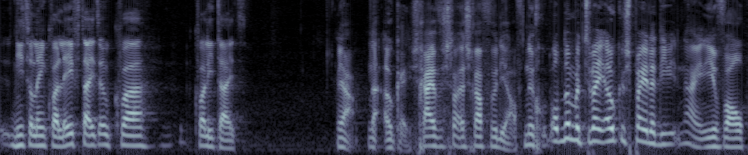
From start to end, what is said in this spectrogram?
niet alleen qua leeftijd, ook qua kwaliteit. Ja, nou oké, scha- schaffen we die af. Nu goed, op nummer 2 ook een speler die nou, in ieder geval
